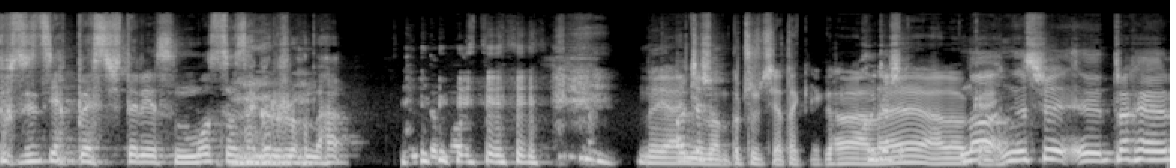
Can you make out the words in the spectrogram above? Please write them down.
pozycja PS4 jest mocno zagrożona. No ja chociaż, nie mam poczucia takiego, ale, chociaż, ale okay. No, znaczy y, trochę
